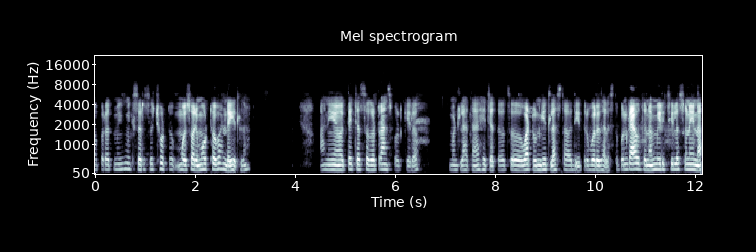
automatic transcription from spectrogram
मग परत मी मिक्सरचं छोटं म सॉरी मोठं भांडं घेतलं. आणि त्याच्यात सगळं ट्रान्सफर केलं. म्हटलं आता ह्याच्यातच वाटून घेतलं असतं आधी तर बरं झालं असतं. पण काय होतं ना मिरची लसूण आहे ना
